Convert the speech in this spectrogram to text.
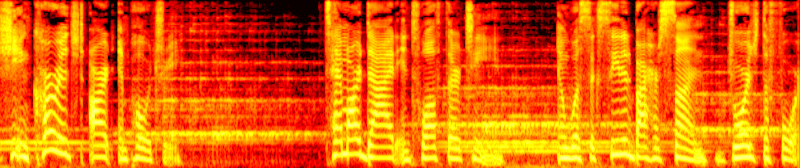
She encouraged art and poetry. Tamar died in 1213 and was succeeded by her son, George IV.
